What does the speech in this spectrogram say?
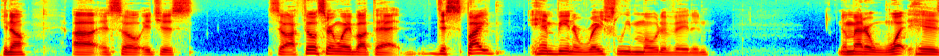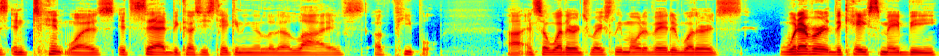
you know? Uh, and so it just, so I feel a certain way about that. Despite him being a racially motivated no matter what his intent was, it's sad because he's taking the, the lives of people. Uh, and so, whether it's racially motivated, whether it's whatever the case may be,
